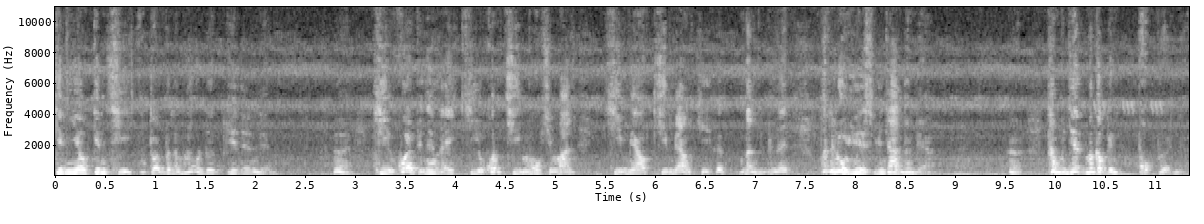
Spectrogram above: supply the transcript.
กินเงี้ยวกินฉี่ตัวเป็นน้ำมันดูกินด้วยนี่เออขี่ข้อยเป็นยังไงขี่คนขี่หมูขี่มันขี่แมวขี่แมวขี่ก็นั่นเป็นไงมันรู้ยู่ในวิญญาณนั่นเนี่ยเออถ้ามันยึดมันก็เป็นภพเลยเนี่ย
